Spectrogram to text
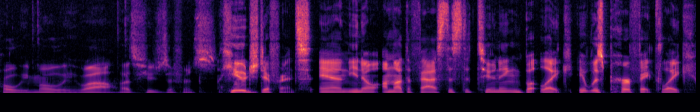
Holy moly! Wow, that's a huge difference. huge difference. And you know i'm not the fastest at tuning but like it was perfect. Like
